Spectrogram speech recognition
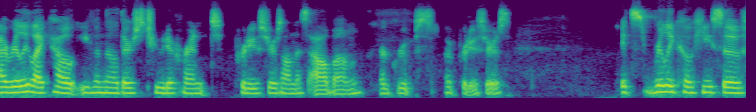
I really like how even though there's two different producers on this album or groups of producers, it's really cohesive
